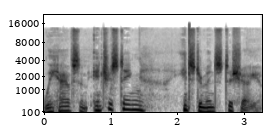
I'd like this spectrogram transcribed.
We have some interesting instruments to show you.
